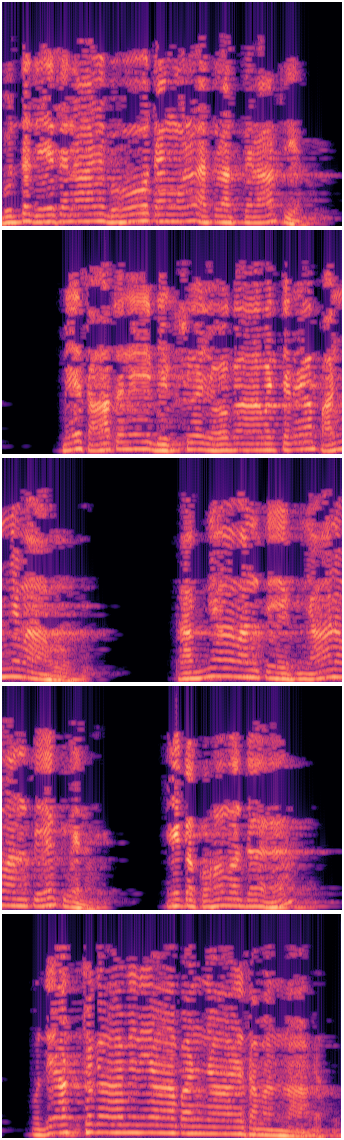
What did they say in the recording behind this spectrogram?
බුද්ධ දේශනාවේ බොහෝ තැන්වල ඇතුළත් වෙලා තියෙනවා. මේ ශාසනයේ භික්ෂුව යෝගාවචරය පඤ්ඤමා හෝති. ප්‍රඥාවන්තේ ඥානවන්තයෙක් වෙනවා. ඒක කොහොමද? උද්‍යත්තගාමිනියා පඤ්ඤාය සමන්නාගතෝ.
